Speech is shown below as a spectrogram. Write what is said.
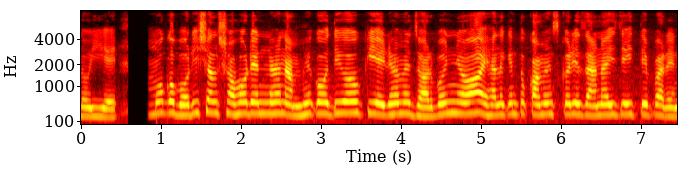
লইয়ে। মগো বরিশাল শহরের না আমি ওদিকেও কি এইরকমের জ্বরবন্য হয়? হলে কিন্তু কমেন্টস করে জানাই যেতে পারেন।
